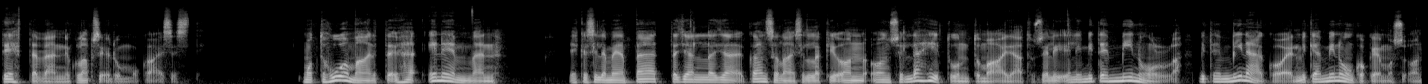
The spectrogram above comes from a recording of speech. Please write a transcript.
tehtävän niin lapsen edun mukaisesti. Mutta huomaan, että yhä enemmän ehkä sillä meidän päättäjällä ja kansalaisillakin on, on se lähituntuma-ajatus, eli, eli miten minulla, miten minä koen, mikä minun kokemus on,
